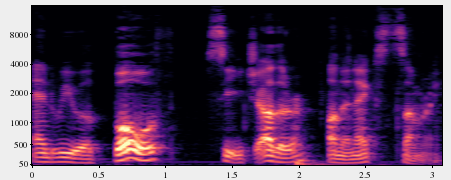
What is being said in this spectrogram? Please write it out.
and we will both see each other on the next summary.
